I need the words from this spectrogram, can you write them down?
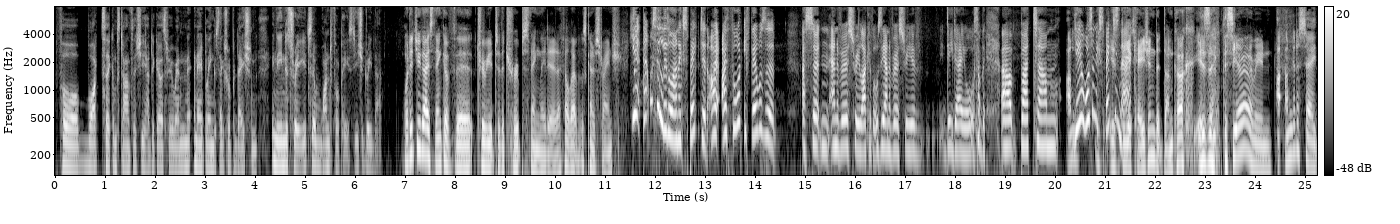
for what circumstances she had to go through in enabling sexual predation in the industry. It's a wonderful piece. You should read that. What did you guys think of the tribute to the troops thing they did? I felt that was kind of strange. Yeah, that was a little unexpected. I, I thought if there was a a certain anniversary, like if it was the anniversary of D Day or something, uh, but um, yeah, I wasn't expecting is that. the occasion that Dunkirk is this year? I mean, I- I'm going to say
